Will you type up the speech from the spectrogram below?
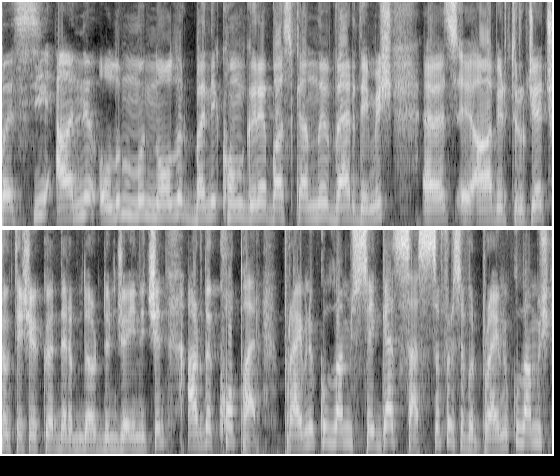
basi anı olum mu ne olur bani kongre başkanlığı ver demiş. Evet e, A1 Türkçe çok teşekkür ederim dördüncü ayın için. Arda Kopar Prime'ini kullanmış. Segassas 00 Prime'ini kullanmış.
